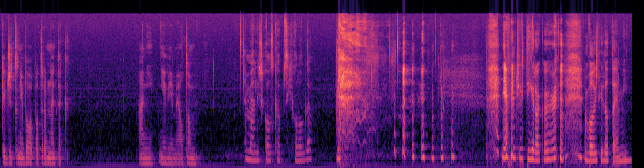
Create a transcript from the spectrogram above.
keďže to nebolo potrebné, tak ani nevieme o tom. A mali školského psychologa? Neviem, či v tých rokoch boli tieto témy.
